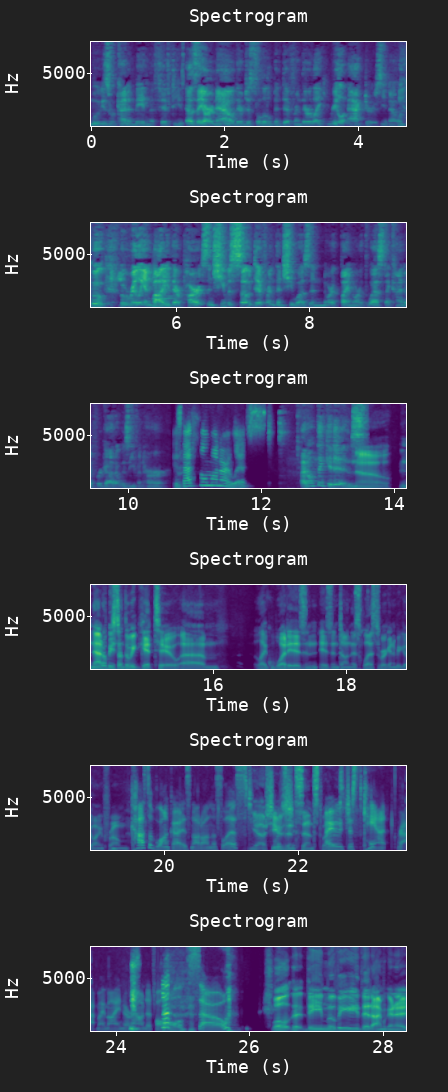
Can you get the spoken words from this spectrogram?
movies were kind of made in the 50s as they are now they're just a little bit different they're like real actors you know who who really embodied their parts and she was so different than she was in north by northwest i kind of forgot it was even her is that film on our list i don't think it is no and that'll be something we get to um like what is and isn't on this list we're going to be going from. Casablanca is not on this list. Yeah, she was incensed by I this. just can't wrap my mind around at all. so well, the the movie that I'm gonna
